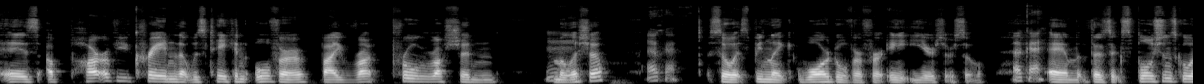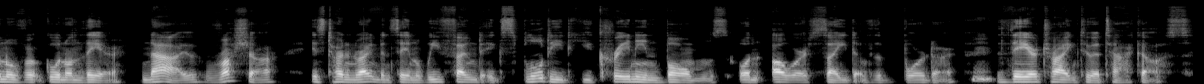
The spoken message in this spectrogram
is a part of Ukraine that was taken over by Ru- pro-Russian Mm. militia. Okay. So it's been like warred over for eight years or so. Okay. Um, there's explosions going over going on there now. Russia is turning around and saying we've found exploded Ukrainian bombs on our side of the border. Hmm. They're trying to attack us.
